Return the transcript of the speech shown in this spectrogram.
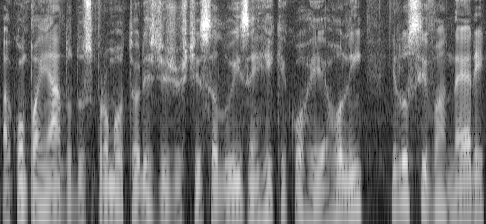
acompanhado dos promotores de justiça Luiz Henrique Correia Rolim e Lucivan Neri,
